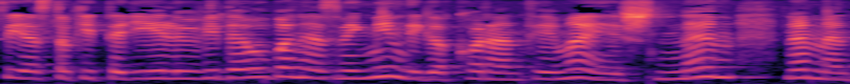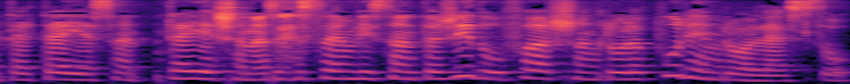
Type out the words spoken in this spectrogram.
Sziasztok itt egy élő videóban, ez még mindig a karantéma, és nem, nem ment el teljesen, teljesen az eszem, viszont a zsidó farsangról, a purimról lesz szó.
